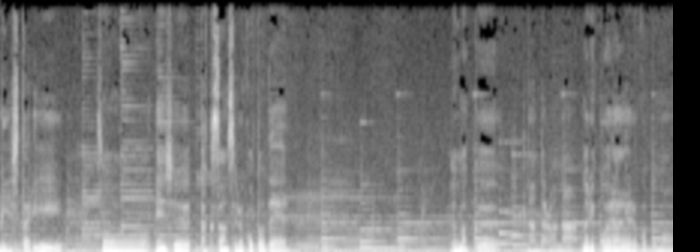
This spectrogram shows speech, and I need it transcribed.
備したりそう練習たくさんすることでうまくなんだろうな乗り越えられることも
